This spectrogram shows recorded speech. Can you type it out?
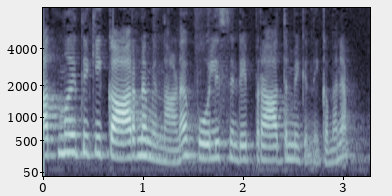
ആത്മഹത്യയ്ക്ക് കാരണമെന്നാണ് പോലീസിന്റെ പ്രാഥമിക നിഗമനം.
